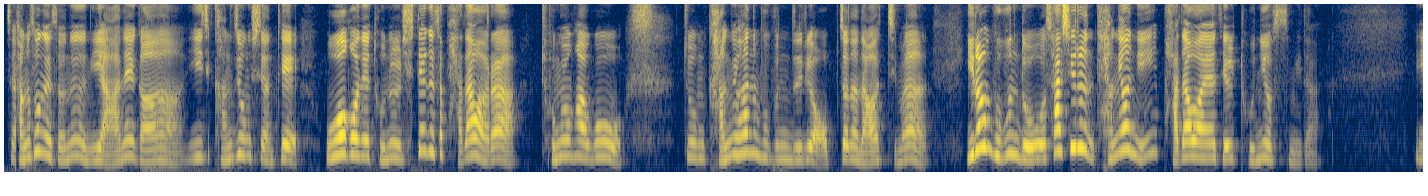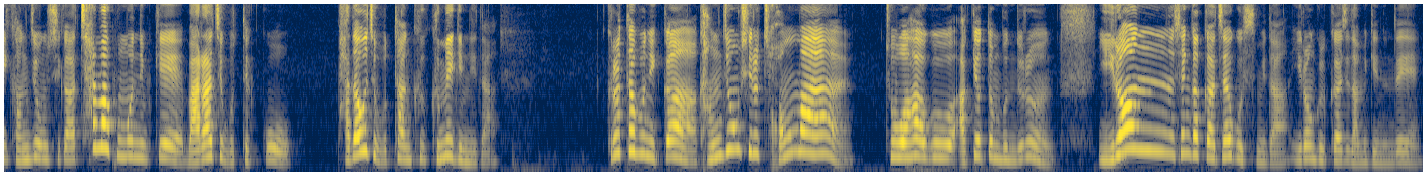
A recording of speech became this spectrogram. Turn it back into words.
자, 방송에서는 이 아내가 이 강지용 씨한테 5억 원의 돈을 시댁에서 받아와라 종용하고 좀 강요하는 부분들이 없잖아 나왔지만 이런 부분도 사실은 당연히 받아와야 될 돈이었습니다. 이 강지용 씨가 차마 부모님께 말하지 못했고 받아오지 못한 그 금액입니다. 그렇다 보니까 강지용 씨를 정말 좋아하고 아꼈던 분들은 이런 생각까지 하고 있습니다. 이런 글까지 남기는데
